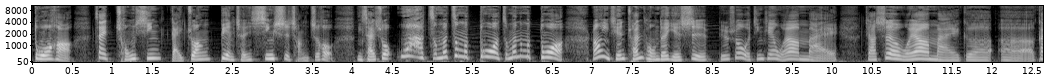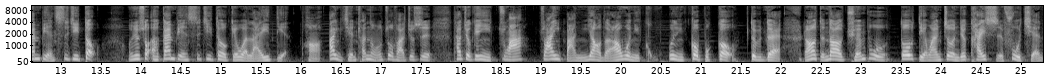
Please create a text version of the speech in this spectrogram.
多哈，在重新改装变成新市场之后，你才说哇，怎么这么多？怎么那么多？然后以前传统的也是，比如说我今天我要买，假设我要买个呃干煸四季豆，我就说呃干煸四季豆给我来一点，好啊，以前传统的做法就是他就给你抓。抓一把你要的，然后问你问你够不够，对不对？然后等到全部都点完之后，你就开始付钱。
